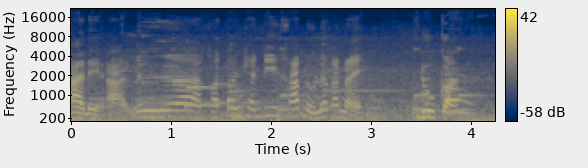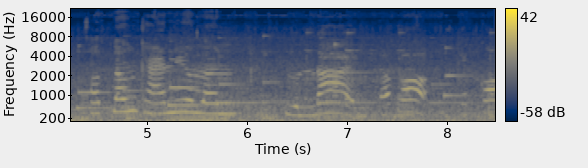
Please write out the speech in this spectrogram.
อ่าเนี่ยอ่าเลือกคอตตอนแคนดี้ครับ หนูเลือกอันไหน ดูก่อน เพราะต้มแค่นี่มันหมุนได้ แล้วก็แล้วก็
